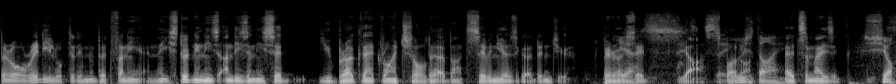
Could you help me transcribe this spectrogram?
Perrow already looked at him a bit funny. And he stood in his undies and he said, You broke that right shoulder about seven years ago, didn't you? Perrow Yes. said, Yeah, spot Who's on. dying? It's amazing. Sure.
